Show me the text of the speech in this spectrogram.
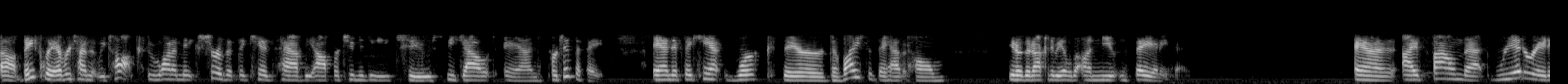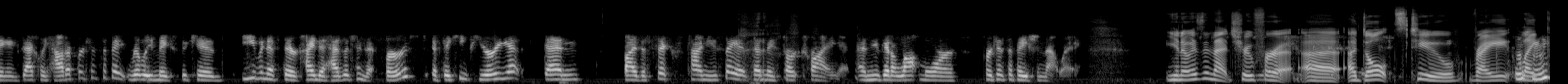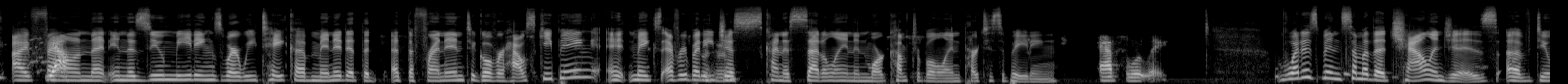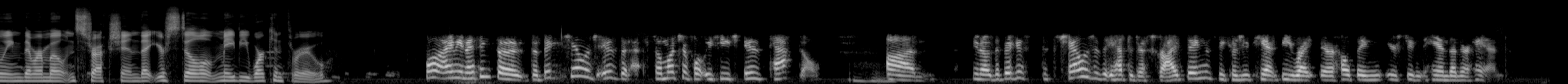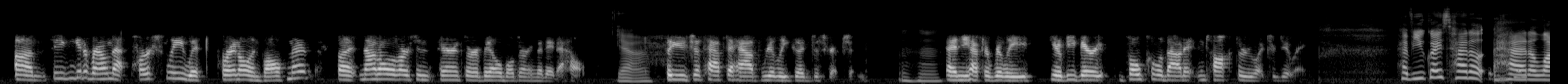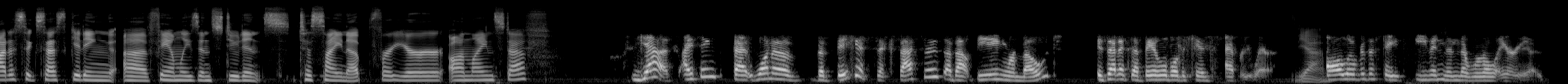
uh, basically every time that we talk. So we want to make sure that the kids have the opportunity to speak out and participate. And if they can't work their device that they have at home, you know, they're not going to be able to unmute and say anything. And I found that reiterating exactly how to participate really makes the kids, even if they're kind of hesitant at first, if they keep hearing it, then by the sixth time you say it, then they start trying it. And you get a lot more participation that way. You know, isn't that true for uh, adults too? Right? Mm-hmm. Like I've found yeah. that in the Zoom meetings where we take a minute at the at the front end to go over housekeeping, it makes everybody mm-hmm. just kind of settle in and more comfortable in participating. Absolutely. What has been some of the challenges of doing the remote instruction that you're still maybe working through? Well, I mean, I think the the big challenge is that so much of what we teach is tactile. Mm-hmm. Um, you know, the biggest the challenge is that you have to describe things because you can't be right there helping your student hand under hand. Um, so you can get around that partially with parental involvement, but not all of our students' parents are available during the day to help. Yeah. So you just have to have really good descriptions, mm-hmm. and you have to really, you know, be very vocal about it and talk through what you're doing. Have you guys had a had a lot of success getting uh, families and students to sign up for your online stuff? Yes, I think that one of the biggest successes about being remote is that it's available to kids everywhere. Yeah. All over the states, even in the rural areas.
